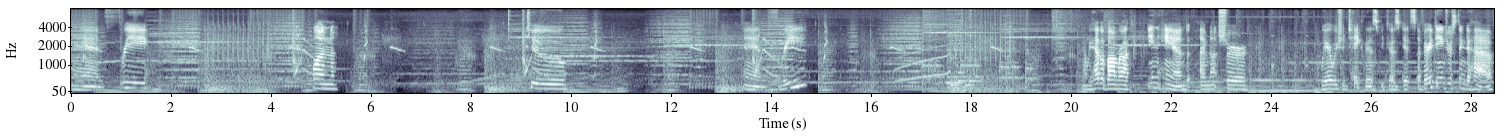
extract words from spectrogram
And three. One. Two. And three. Now we have a bomb rock in hand. I'm not sure where we should take this because it's a very dangerous thing to have.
